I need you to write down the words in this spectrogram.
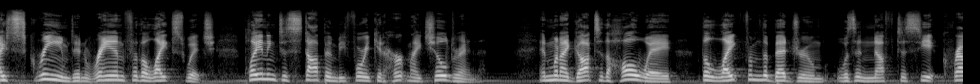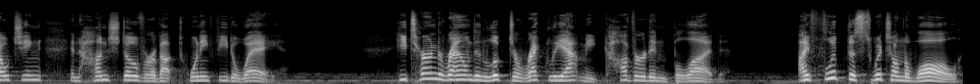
I screamed and ran for the light switch, planning to stop him before he could hurt my children. And when I got to the hallway, the light from the bedroom was enough to see it crouching and hunched over about 20 feet away. He turned around and looked directly at me, covered in blood. I flipped the switch on the wall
